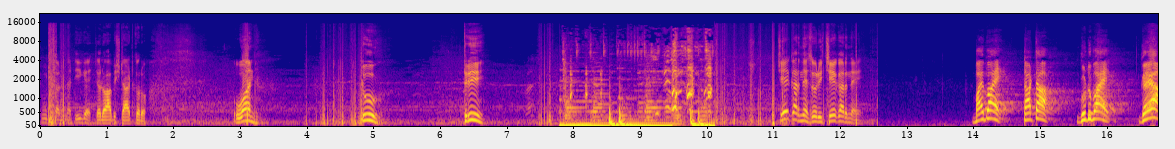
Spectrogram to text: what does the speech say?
शूट करना ठीक है? चलो आप स्टार्ट करो। वन टू थ्री छः करने सॉरी छः करने। Bye bye tata good bye गया।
